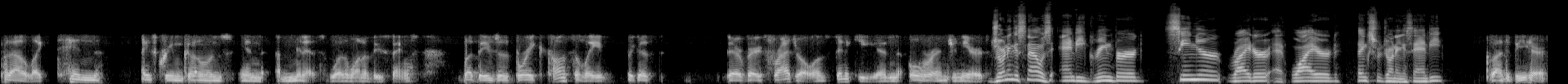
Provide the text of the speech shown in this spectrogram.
put out like ten ice cream cones in a minute with one of these things, but they just break constantly because they're very fragile and finicky and over-engineered. Joining us now is Andy Greenberg, senior writer at Wired. Thanks for joining us, Andy. Glad to be here.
